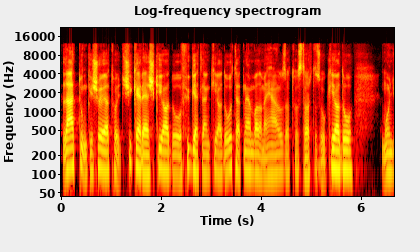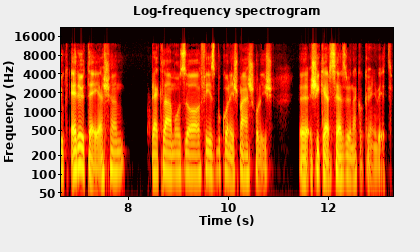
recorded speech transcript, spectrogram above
láttunk is olyat, hogy sikeres kiadó, független kiadó, tehát nem valamely hálózathoz tartozó kiadó, mondjuk erőteljesen reklámozza a Facebookon és máshol is sikerszerzőnek a könyvét.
